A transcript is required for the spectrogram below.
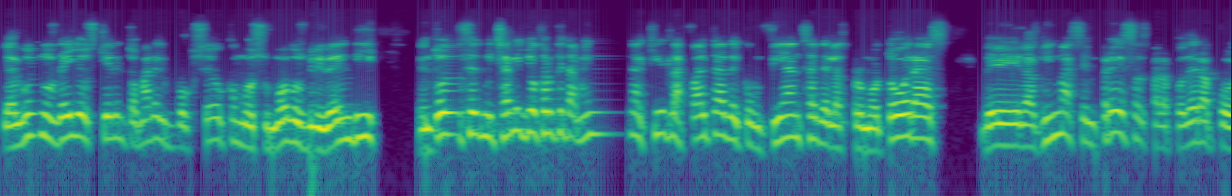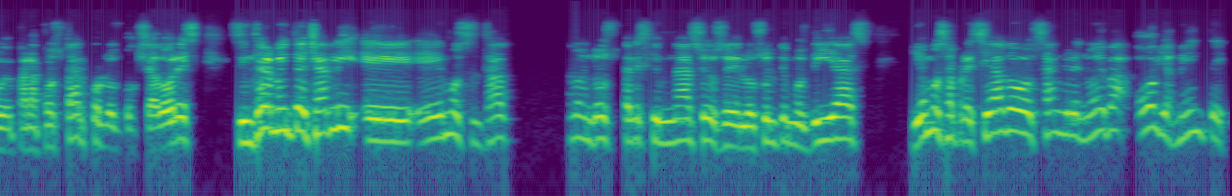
y algunos de ellos quieren tomar el boxeo como su modus vivendi. Entonces, mi Charlie, yo creo que también aquí es la falta de confianza de las promotoras, de las mismas empresas para poder para apostar por los boxeadores. Sinceramente, Charlie, eh, hemos estado en dos, tres gimnasios en los últimos días y hemos apreciado sangre nueva, obviamente,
